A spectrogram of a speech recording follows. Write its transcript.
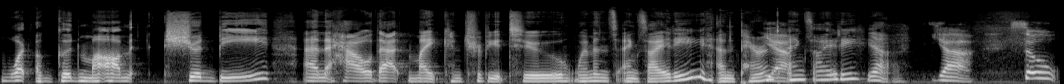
what a good mom should be and how that might contribute to women's anxiety and parent yeah. anxiety. Yeah. Yeah. So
